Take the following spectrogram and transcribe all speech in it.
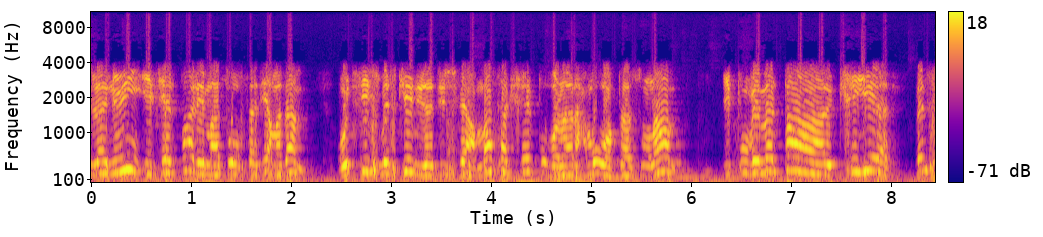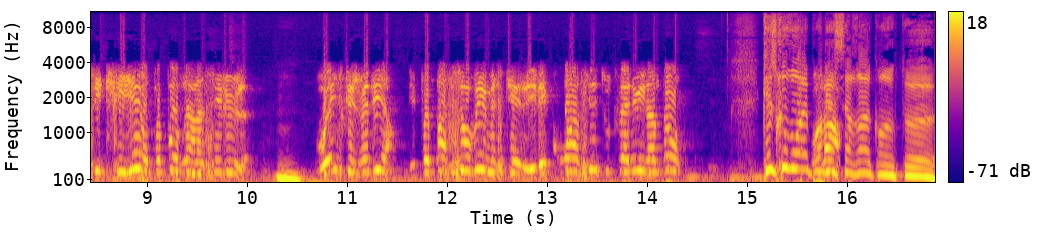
la nuit, ils viennent pas, les matons. C'est-à-dire, madame, votre fils, mesquine, il a dû se faire massacrer pour la rahmou en plein son âme. Il pouvait même pas euh, crier. Même s'il criait, on peut pas ouvrir la cellule. Hmm. Vous voyez ce que je veux dire Il peut pas se sauver, mesquine. Il est coincé toute la nuit là-dedans. Qu'est-ce que vous répondez, Voilà. Sarah, quand euh,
